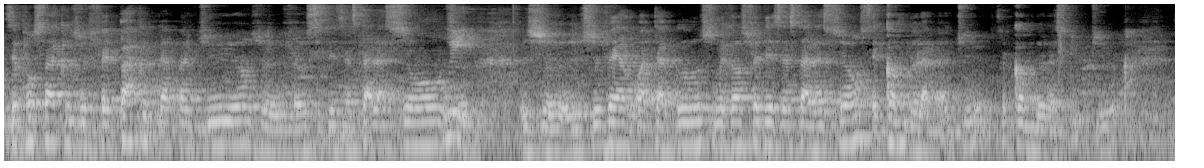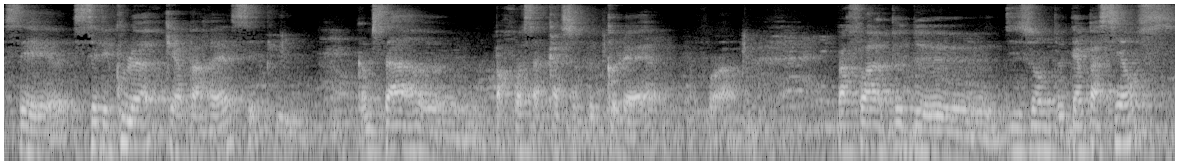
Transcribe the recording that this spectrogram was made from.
C'est pour ça que je fais pas que de la peinture, je fais aussi des installations. Oui. Je, je, vais à droite à gauche, mais quand je fais des installations, c'est comme de la peinture, c'est comme de la sculpture. C'est des couleurs qui apparaissent et puis comme ça, euh, parfois ça cache un peu de colère, parfois, parfois un peu de, disons, de- d'impatience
